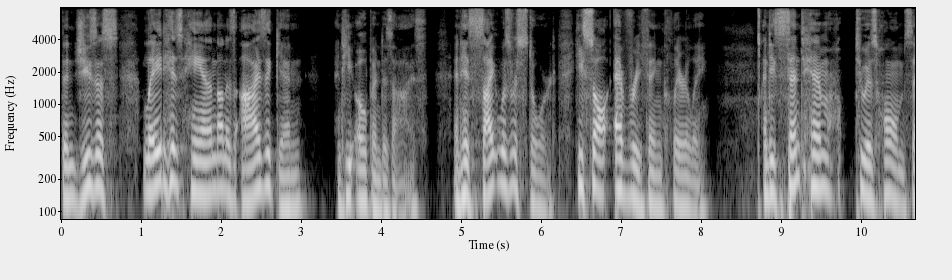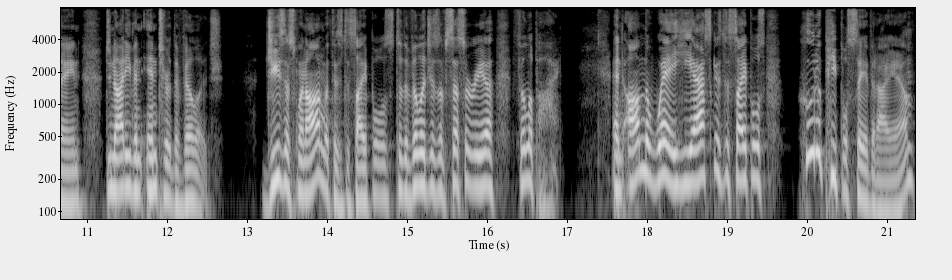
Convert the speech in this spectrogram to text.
Then Jesus laid his hand on his eyes again, and he opened his eyes, and his sight was restored. He saw everything clearly. And he sent him to his home, saying, Do not even enter the village. Jesus went on with his disciples to the villages of Caesarea Philippi. And on the way, he asked his disciples, Who do people say that I am?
